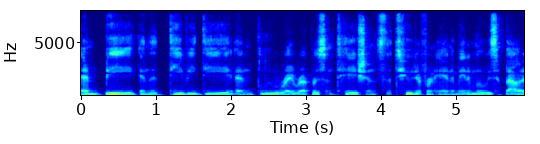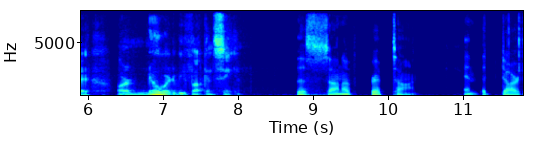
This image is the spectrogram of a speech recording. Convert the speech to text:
and B in the DVD and Blu-ray representations, the two different animated movies about it are nowhere to be fucking seen. The Son of Krypton and the Dark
